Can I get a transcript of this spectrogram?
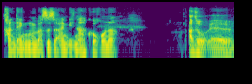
dran denken, was ist eigentlich nach Corona? Also äh,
